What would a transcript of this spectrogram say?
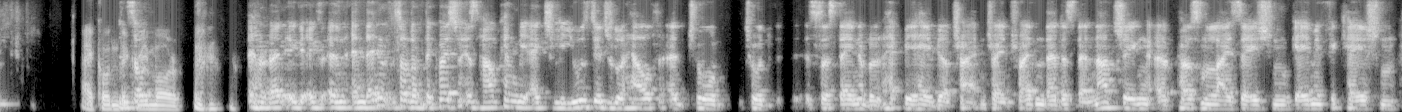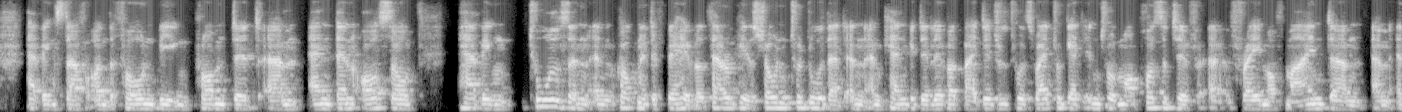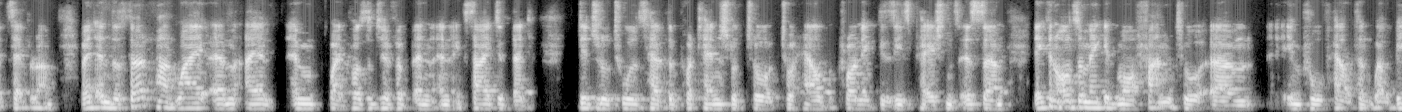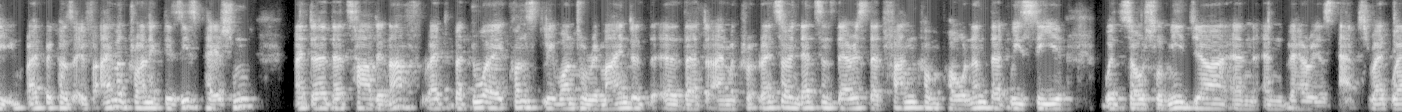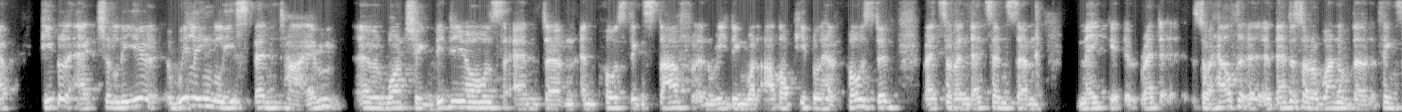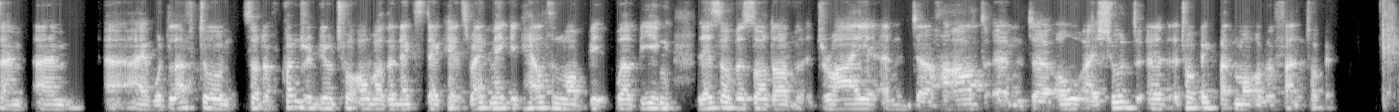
I couldn't and agree so, more. right, and, and then sort of the question is, how can we actually use digital health uh, to to sustainable behavior change, right? And that is the nudging, uh, personalization, gamification, having stuff on the phone being prompted, um, and then also having tools and, and cognitive behavioral therapy is shown to do that and, and can be delivered by digital tools, right, to get into a more positive uh, frame of mind, um, um, etc. Right, and the third part why um, I am quite positive and, and excited that digital tools have the potential to, to help chronic disease patients is um, they can also make it more fun to um, improve health and well-being, right? Because if I'm a chronic disease patient, uh, that's hard enough, right? But do I constantly want to remind it uh, that I'm a right? So in that sense, there is that fun component that we see with social media and and various apps, right, where people actually willingly spend time uh, watching videos and um, and posting stuff and reading what other people have posted right so in that sense um, make right so health uh, that is sort of one of the things i'm um, uh, I would love to sort of contribute to over the next decades, right? Making health and more be- well-being less of a sort of dry and uh, hard and uh, oh I should uh, topic, but more of a fun topic.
